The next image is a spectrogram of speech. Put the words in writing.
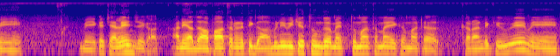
මේ මේක චලෙන්ජ එකක්. අනි අදාපාතර නැති ගාමිනි විචතුන්ග මැත්තුමා තමයි එක මට කරන්න කිව්වේ. මේ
